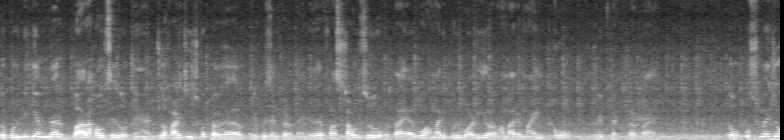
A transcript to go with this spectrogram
तो कुंडली के अंदर 12 हाउसेज होते हैं, जो हर चीज़ को रिप्रेजेंट करते हैं। जैसे फ़र्स्ट हाउस जो होता है, वो हमारी पूरी बॉडी और हमारे माइंड को रिफ्लेक्ट करता है। तो उसमें जो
